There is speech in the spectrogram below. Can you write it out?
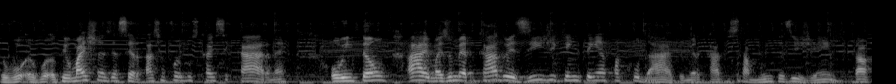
eu, vou, eu, vou, eu tenho mais chance de acertar se eu for buscar esse cara, né? Ou então, ai, ah, mas o mercado exige quem tem a faculdade, o mercado está muito exigente e tal.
